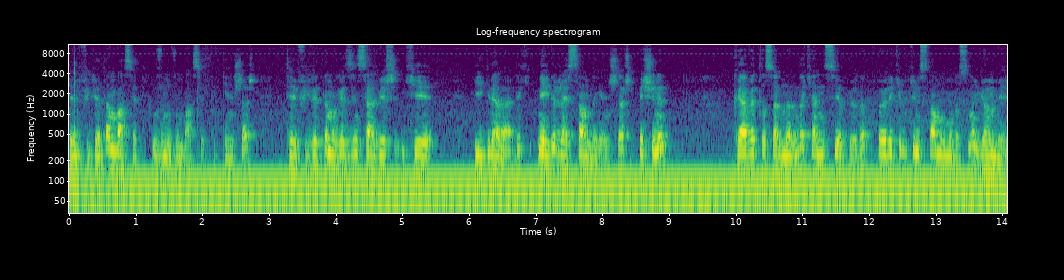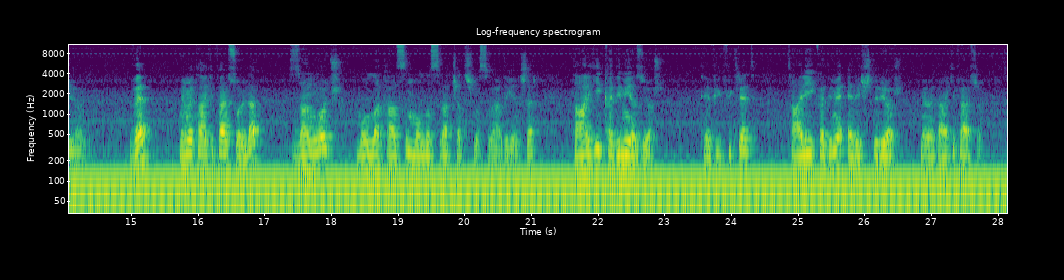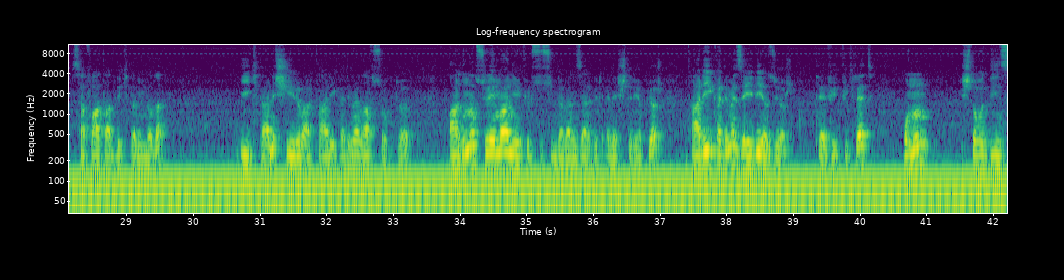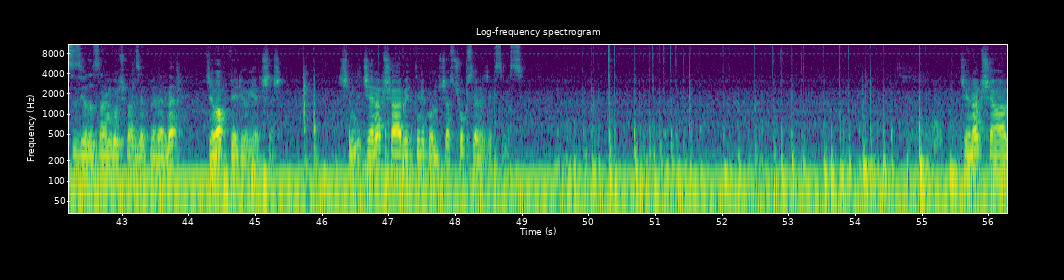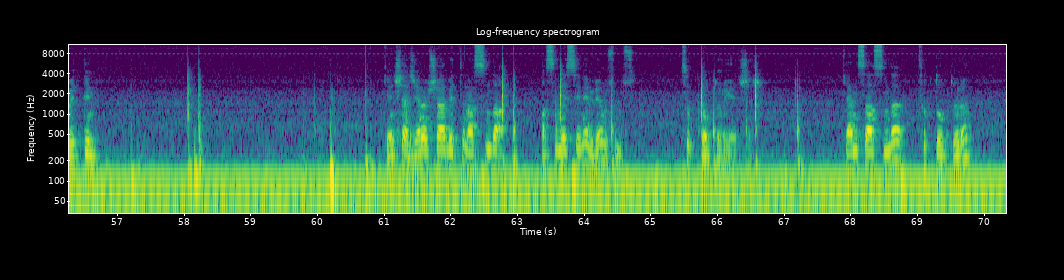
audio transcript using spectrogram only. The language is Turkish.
Tevfik Fikret'ten bahsettik. Uzun uzun bahsettik gençler. Tevfik Fikret'te magazinsel bir iki bilgi de verdik. Neydi? Ressamdı gençler. Eşinin kıyafet tasarımlarını da kendisi yapıyordu. Öyle ki bütün İstanbul modasına yön veriyordu. Ve Mehmet Akif Ersoy'la Zangoç Molla Kasım Molla Sırat çatışması vardı gençler. Tarihi Kadimi yazıyor. Tevfik Fikret Tarihi Kadimi eleştiriyor. Mehmet Akif Ersoy. Safahat adlı kitabında da bir iki tane şiiri var. Tarihi Kadime laf soktuğu. Ardından Süleymaniye Kürsüsü'nde benzer bir eleştiri yapıyor. Tarihi Kadime Zeydi yazıyor. Tevfik Fikret onun işte o dinsiz ya da zangoç benzetmelerine cevap veriyor gençler. Şimdi Cenap Şahabettin'i konuşacağız. Çok seveceksiniz. Cenap Şahabettin Gençler Cenap Şahabettin aslında asıl mesleği ne biliyor musunuz? Tıp doktoru gençler. Kendisi aslında tıp doktoru.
